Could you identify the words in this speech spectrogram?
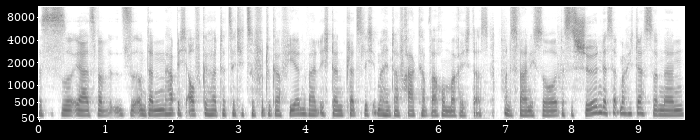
Das ist so, ja, es war und dann habe ich aufgehört tatsächlich zu fotografieren, weil ich dann plötzlich immer hinterfragt habe, warum mache ich das? Und es war nicht so, das ist schön, deshalb mache ich das, sondern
